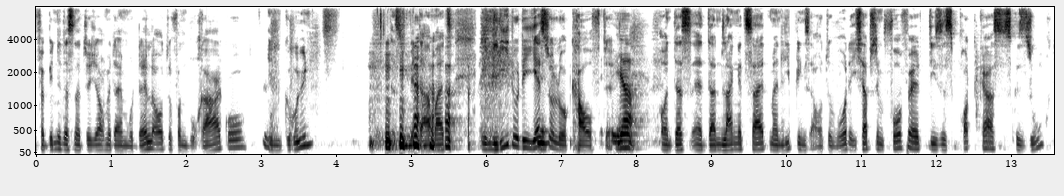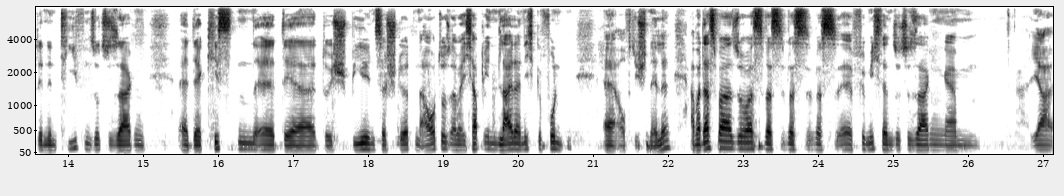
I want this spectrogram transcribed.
verbinde das natürlich auch mit einem Modellauto von Burago in Grün das ich mir damals in Lido di Jesolo kaufte. Ja. Und das äh, dann lange Zeit mein Lieblingsauto wurde. Ich habe es im Vorfeld dieses Podcasts gesucht, in den Tiefen sozusagen äh, der Kisten äh, der durch Spielen zerstörten Autos, aber ich habe ihn leider nicht gefunden äh, auf die Schnelle. Aber das war sowas, was, was, was äh, für mich dann sozusagen ähm, ja,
